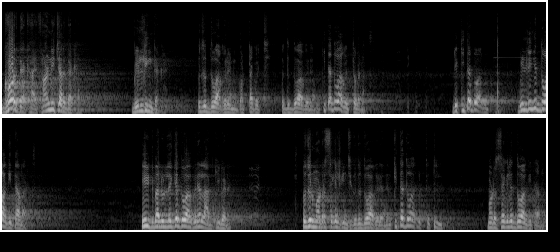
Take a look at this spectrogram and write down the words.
ঘর দেখায় ফার্নিচার দেখায় বিল্ডিং দেখায়। হুজুর দোয়া করে নি, ঘরটা করছি। হুজুর দোয়া করে কিতা দোয়া করতে হবে না? কিতা দোয়া করতে বিল্ডিং এর দোয়া কিতা আবার? ইট বালুর লেগে দোয়া করে লাভ কি বেড়া? হুজুর মোটর সাইকেল কিনছি কিন্তু দোয়া করে দেন। কিতা দোয়া করতো কি? মোটর সাইকেলের দোয়া কিতা আবার?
